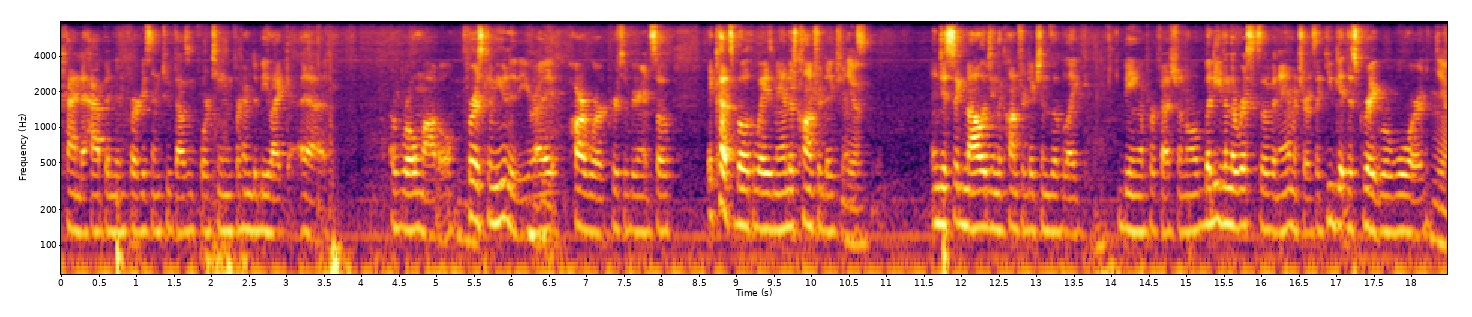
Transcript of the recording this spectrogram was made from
kind of happened in Ferguson 2014 for him to be like a, a role model mm-hmm. for his community, mm-hmm. right? Hard work, perseverance. So it cuts both ways, man. There's contradictions. Yeah. And just acknowledging the contradictions of like being a professional, but even the risks of an amateur. It's like you get this great reward Yeah.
